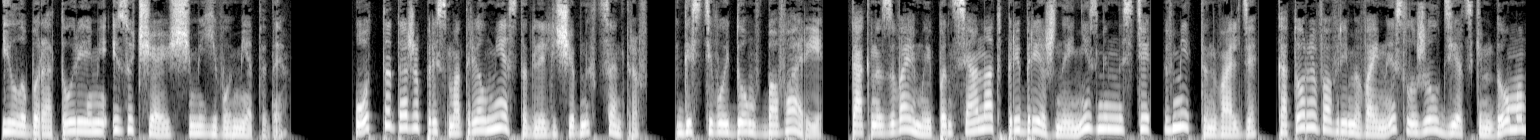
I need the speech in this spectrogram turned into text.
и лабораториями, изучающими его методы. Отто даже присмотрел место для лечебных центров — гостевой дом в Баварии, так называемый пансионат прибрежной низменности в Миттенвальде, который во время войны служил детским домом,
